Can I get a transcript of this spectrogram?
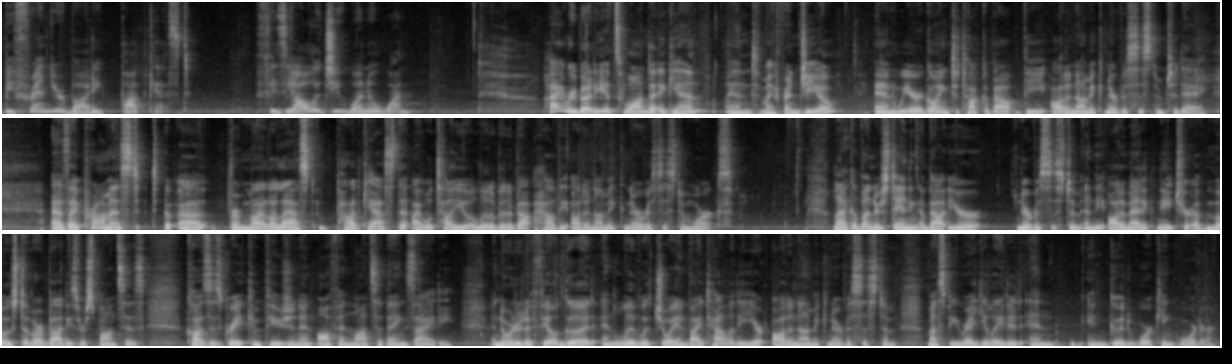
Befriend Your Body podcast, Physiology 101. Hi, everybody. It's Wanda again, and my friend Geo, and we are going to talk about the autonomic nervous system today. As I promised uh, from my last podcast, that I will tell you a little bit about how the autonomic nervous system works. Lack of understanding about your nervous system and the automatic nature of most of our body's responses causes great confusion and often lots of anxiety. In order to feel good and live with joy and vitality, your autonomic nervous system must be regulated and in good working order.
